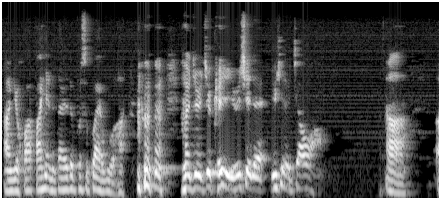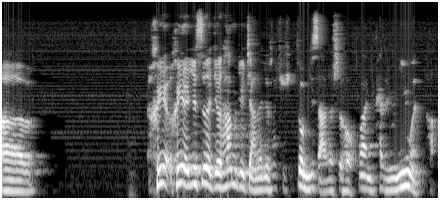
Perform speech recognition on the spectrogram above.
啊就发发现了大家都不是怪物哈，就就可以有一些的有一些的交往，啊呃很有很有意思的就是他们就讲的就是去做弥撒的时候，忽然就开始用英文啊，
